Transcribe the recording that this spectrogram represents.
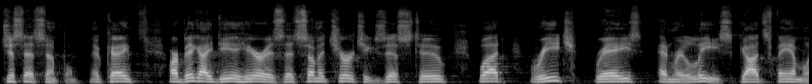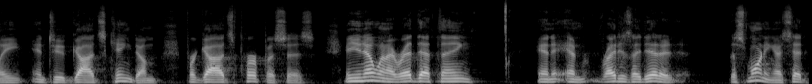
Just that simple, okay? Our big idea here is that Summit Church exists to what? Reach, raise, and release God's family into God's kingdom for God's purposes. And you know, when I read that thing, and, and right as I did it this morning, I said,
